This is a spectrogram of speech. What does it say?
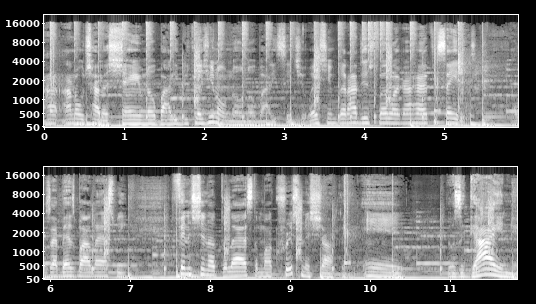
I, I don't try to shame nobody because you don't know nobody's situation, but I just felt like I had to say this. I was at Best Buy last week, finishing up the last of my Christmas shopping, and there was a guy in there,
